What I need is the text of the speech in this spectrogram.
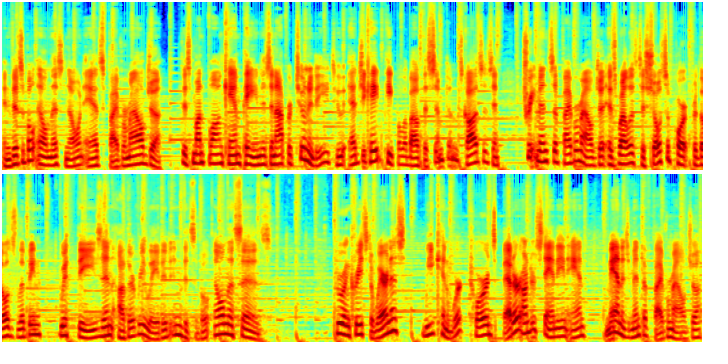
invisible illness known as fibromyalgia. This month long campaign is an opportunity to educate people about the symptoms, causes, and treatments of fibromyalgia, as well as to show support for those living with these and other related invisible illnesses. Through increased awareness, we can work towards better understanding and management of fibromyalgia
